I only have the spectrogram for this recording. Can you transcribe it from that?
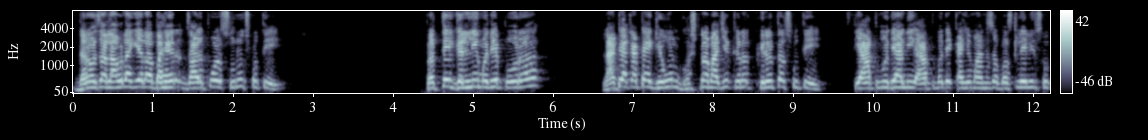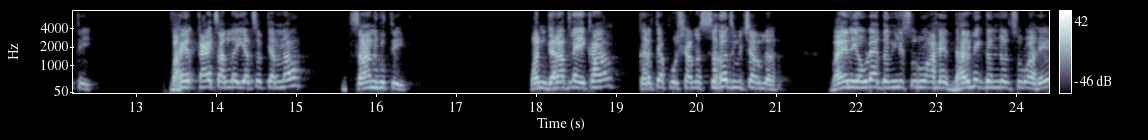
दरवाजा लावला गेला बाहेर जाळपोळ सुरूच होती. प्रत्येक गल्लीमध्ये पोरं लाट्या काट्या घेऊन घोषणाबाजी करत फिरतच होती. ती आतमध्ये आली आतमध्ये काही माणसं बसलेलीच होती. बाहेर काय चाललंय याच त्यांना जाण होती. पण घरातल्या एका करत्या पुरुषानं सहज विचारलं बाहेर एवढ्या दंगली सुरू आहेत धार्मिक दंगल सुरू आहे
